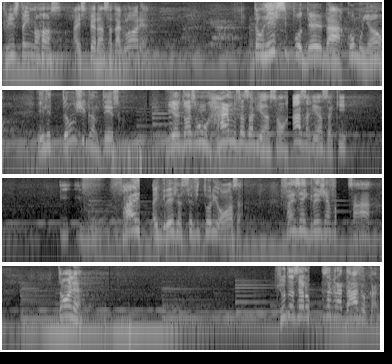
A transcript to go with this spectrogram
Cristo em nós, a esperança da glória. Então, esse poder da comunhão, ele é tão gigantesco e nós honrarmos as alianças, honrar as alianças aqui, e, e faz a igreja ser vitoriosa, faz a igreja avançar. Então, olha, Judas era o mais agradável, cara.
